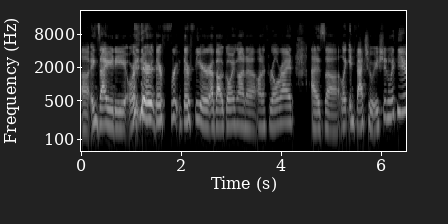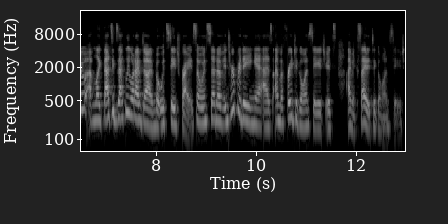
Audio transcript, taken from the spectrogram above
uh, anxiety or their their their fear about going on a on a thrill ride as uh like infatuation with you. I'm like that's exactly what i've done but with stage fright. So instead of interpreting it as i'm afraid to go on stage it's i'm excited to go on stage.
